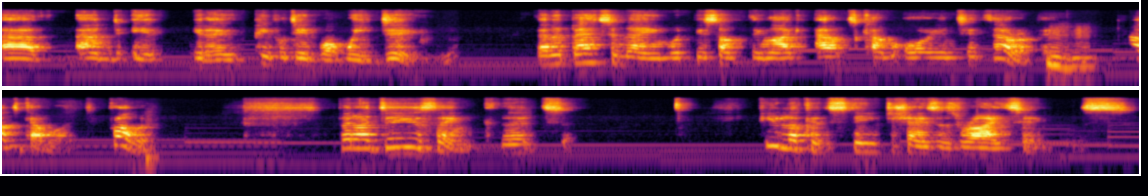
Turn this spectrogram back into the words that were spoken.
uh, and it, you know, people did what we do, then a better name would be something like outcome-oriented therapy. Mm-hmm. Outcome-oriented, probably. But I do think that if you look at Steve DeShazer's writings,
